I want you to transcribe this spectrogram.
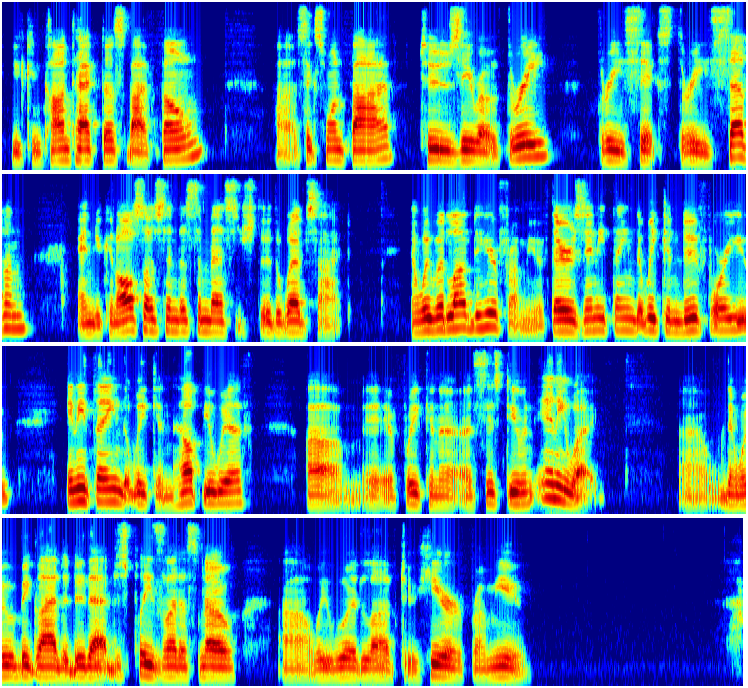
You can contact us by phone, uh, 615 203 3637, and you can also send us a message through the website. And we would love to hear from you. If there's anything that we can do for you, anything that we can help you with, um, if we can uh, assist you in any way, uh, then we would be glad to do that. Just please let us know. Uh, we would love to hear from you.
